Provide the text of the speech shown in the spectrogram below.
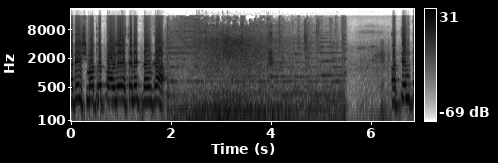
आदेश मात्र पाळले असताना दंका अत्यंत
